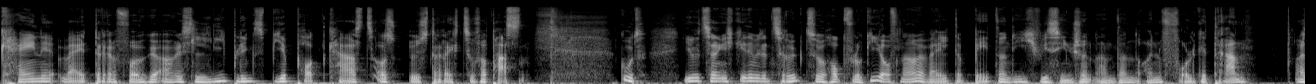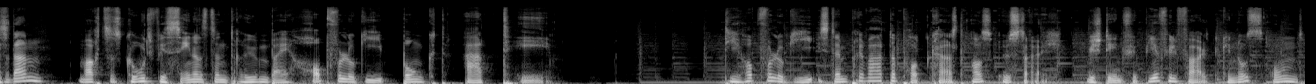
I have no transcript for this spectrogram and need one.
keine weitere Folge eures Lieblingsbier-Podcasts aus Österreich zu verpassen. Gut, ich würde sagen, ich gehe dann wieder zurück zur Hopflogie-Aufnahme, weil der Peter und ich, wir sind schon an der neuen Folge dran. Also dann, macht's es gut, wir sehen uns dann drüben bei hopfologie.at. Die Hopfologie ist ein privater Podcast aus Österreich. Wir stehen für Biervielfalt, Genuss und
